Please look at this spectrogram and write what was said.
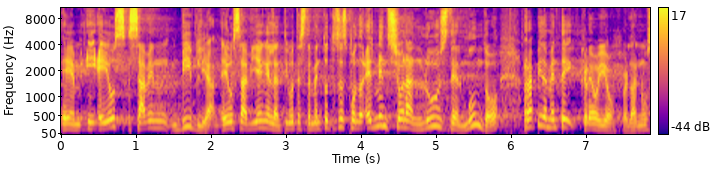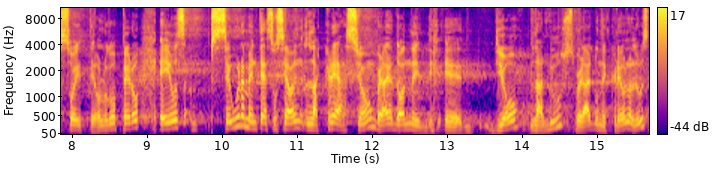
em, y ellos saben Biblia, ellos sabían el Antiguo Testamento, entonces cuando él menciona luz del mundo, rápidamente creo yo, ¿verdad? No soy teólogo, pero ellos seguramente asociaban la creación, ¿verdad? Donde eh, dio la luz, ¿verdad? Donde creó la luz,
